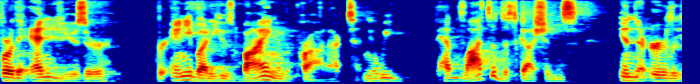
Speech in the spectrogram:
For the end user for anybody who's buying the product i mean we had lots of discussions in the early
